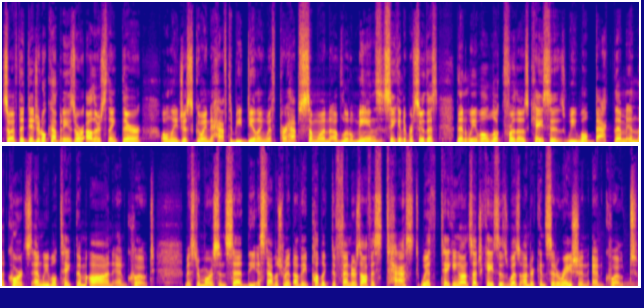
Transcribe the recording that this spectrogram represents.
so if the digital companies or others think they're only just going to have to be dealing with with perhaps someone of little means seeking to pursue this, then we will look for those cases. We will back them in the courts and we will take them on, end quote. Mr. Morrison said the establishment of a public defender's office tasked with taking on such cases was under consideration, end quote.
